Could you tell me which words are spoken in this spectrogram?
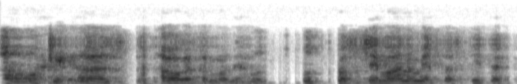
ओके अवगतं महोदय। उत्पत्स्यमानं यत् अस्ति तत्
